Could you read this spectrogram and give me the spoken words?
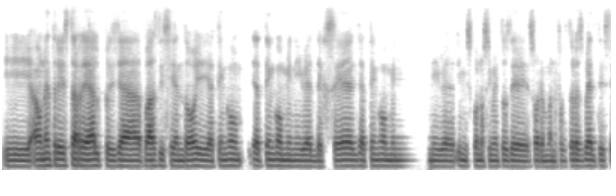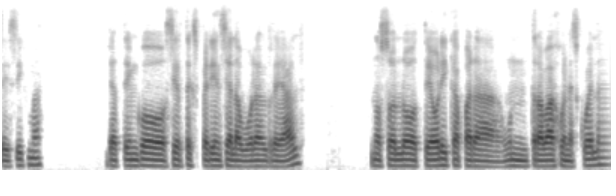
Y a una entrevista real, pues ya vas diciendo, oye, ya tengo, ya tengo mi nivel de Excel, ya tengo mi nivel y mis conocimientos de, sobre manufacturas Svelte y Six Sigma ya tengo cierta experiencia laboral real, no solo teórica para un trabajo en la escuela,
